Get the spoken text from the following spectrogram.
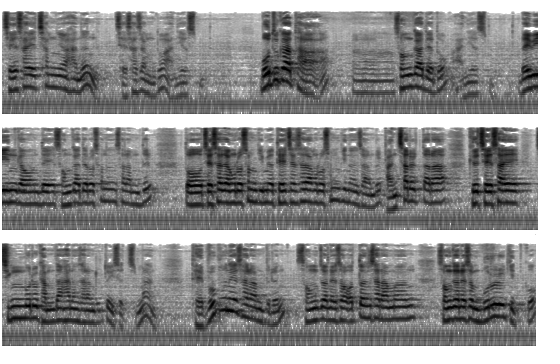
제사에 참여하는 제사장도 아니었습니다. 모두가 다 어, 성가대도 아니었습니다. 레위인 가운데 성가대로 서는 사람들 또 제사장으로 섬기며 대제사장으로 섬기는 사람들 반차를 따라 그 제사의 직무를 감당하는 사람들도 있었지만 대부분의 사람들은 성전에서 어떤 사람은 성전에서 물을 깃고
